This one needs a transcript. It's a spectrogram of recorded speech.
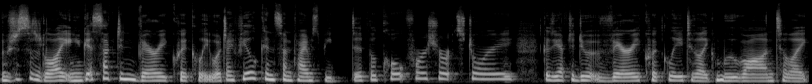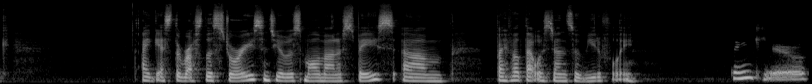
it was just a delight, and you get sucked in very quickly, which I feel can sometimes be difficult for a short story because you have to do it very quickly to like move on to like I guess the rest of the story since you have a small amount of space. Um, but I felt that was done so beautifully. Thank you.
